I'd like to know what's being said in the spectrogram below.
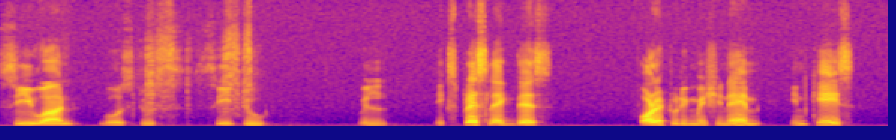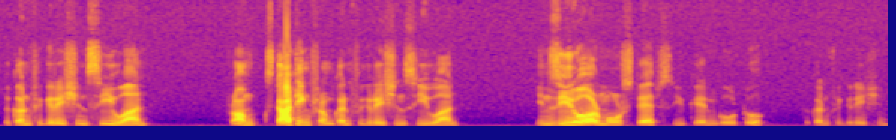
C 1 goes to C 2 we will express like this for a Turing machine M in case the configuration C 1 from starting from configuration C 1 in 0 or more steps you can go to the configuration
